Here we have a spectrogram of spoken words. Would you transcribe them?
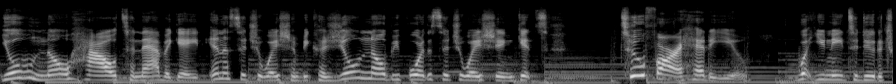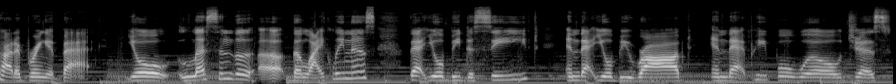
you'll know how to navigate in a situation because you'll know before the situation gets too far ahead of you what you need to do to try to bring it back You'll lessen the uh, the likeliness that you'll be deceived and that you'll be robbed and that people will just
